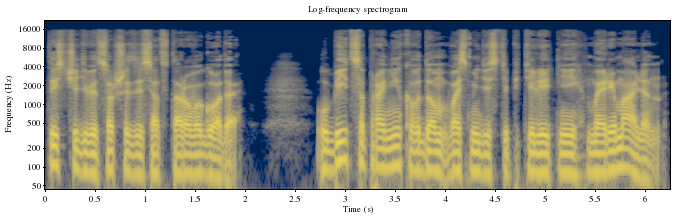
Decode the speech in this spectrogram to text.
1962 года. Убийца проник в дом 85-летней Мэри Маллен –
